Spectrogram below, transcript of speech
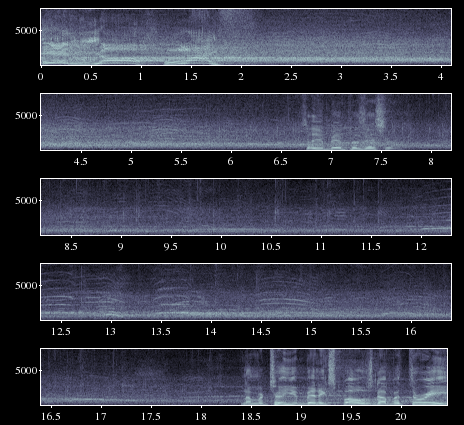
in your life. So you've been positioned. Number two, you've been exposed. Number three,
